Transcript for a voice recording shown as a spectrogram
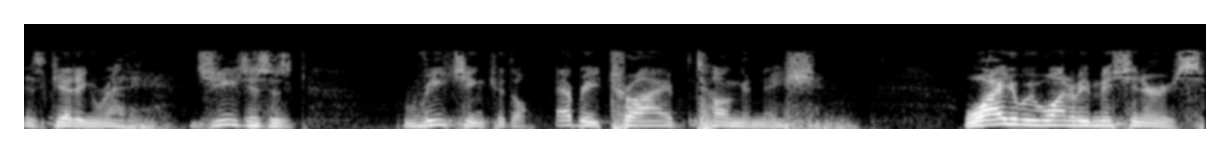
is getting ready. Jesus is reaching to the every tribe, tongue, and nation. Why do we want to be missionaries?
